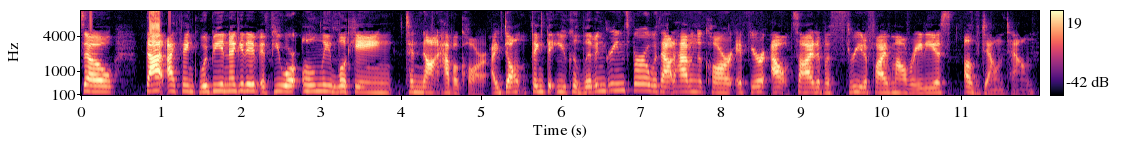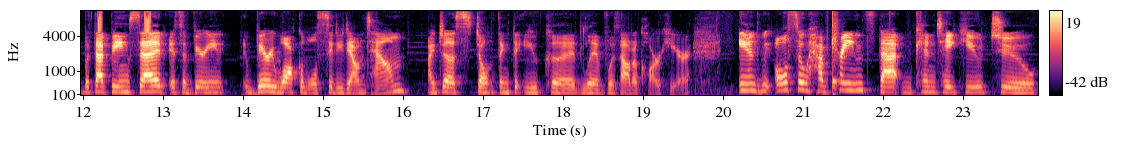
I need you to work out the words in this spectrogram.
So that I think would be a negative if you are only looking to not have a car. I don't think that you could live in Greensboro without having a car if you're outside of a three to five mile radius of downtown. With that being said, it's a very, very walkable city downtown. I just don't think that you could live without a car here. And we also have trains that can take you to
